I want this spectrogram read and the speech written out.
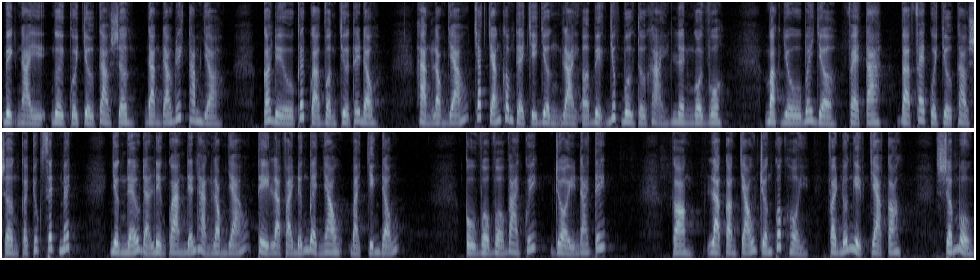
Việc này người của chữ Cao Sơn đang đáo riết thăm dò. Có điều kết quả vẫn chưa thấy đâu. Hàng Long Giáo chắc chắn không thể chỉ dừng lại ở việc giúp Vương Tự Khải lên ngôi vua. Mặc dù bây giờ phe ta và phe của chữ Cao Sơn có chút xích mích, nhưng nếu đã liên quan đến Hàng Long Giáo thì là phải đứng bên nhau mà chiến đấu. Cụ vỗ vỗ vai quyết rồi nói tiếp. Con là con cháu trấn quốc hội, phải nối nghiệp cha con. Sớm muộn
